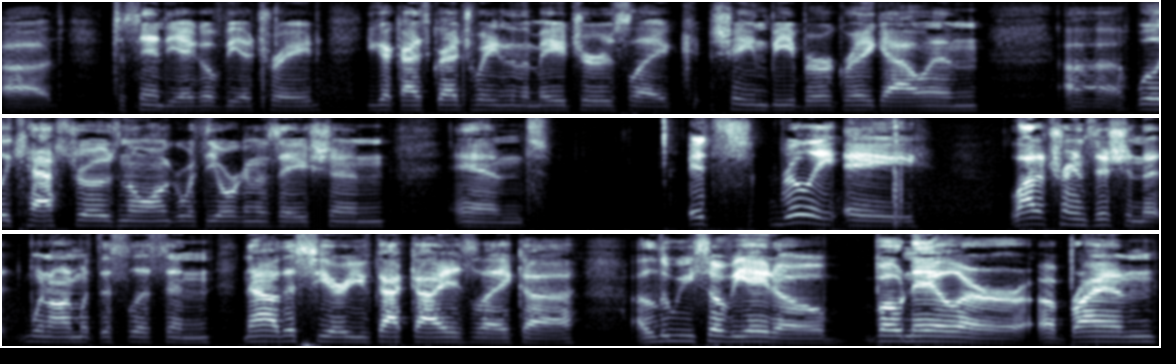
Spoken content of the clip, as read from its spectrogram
uh, to San Diego via trade. You got guys graduating to the majors like Shane Bieber, Greg Allen, uh, Willi Castro's no longer with the organization. And it's really a lot of transition that went on with this list. And now this year, you've got guys like uh, uh, Luis Oviedo, Bo Naylor, uh, Brayan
